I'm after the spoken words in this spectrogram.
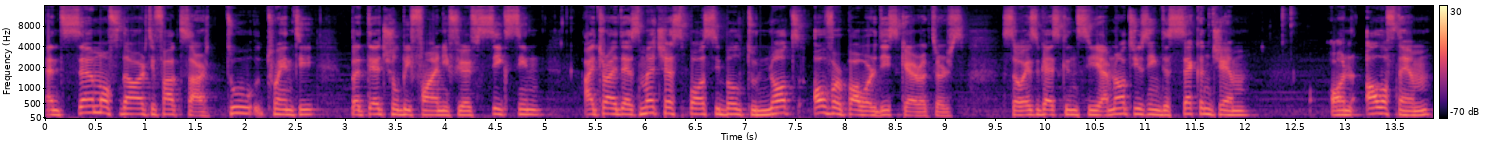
and some of the artifacts are 220, but that should be fine if you have 16. I tried as much as possible to not overpower these characters, so as you guys can see, I'm not using the second gem on all of them.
